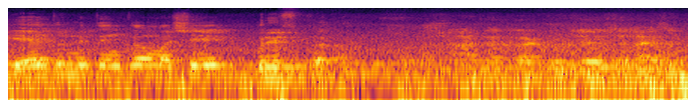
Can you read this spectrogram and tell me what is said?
हे तुमी तांकां मातशें एक ब्रीफ करा. आधार कार्ड लायसन्स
